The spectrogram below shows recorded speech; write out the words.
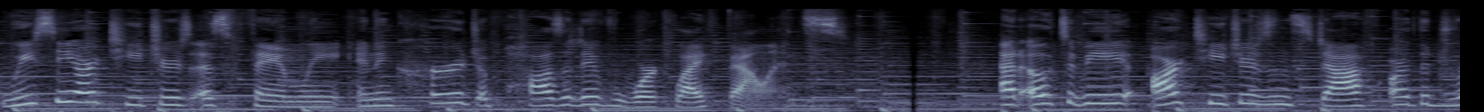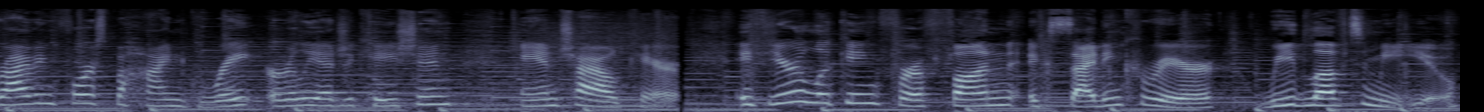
We see our teachers as family and encourage a positive work-life balance. At O2B, our teachers and staff are the driving force behind great early education and childcare. If you're looking for a fun, exciting career, we'd love to meet you.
